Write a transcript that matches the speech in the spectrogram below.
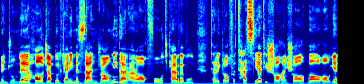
من جمله حاج عبدالکریم زنجانی در عراق فوت کرده بود. تلگراف تسلیتی شاهنشاه با آقای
